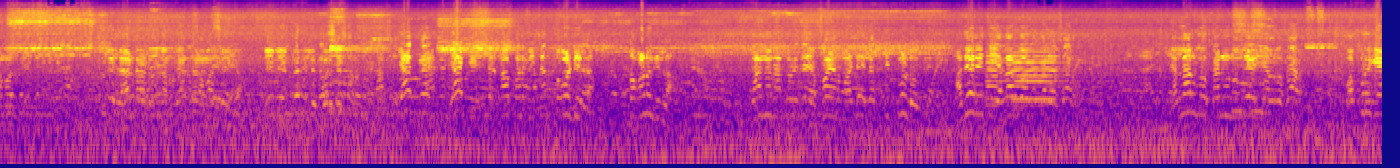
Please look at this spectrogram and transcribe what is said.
ಸಮಸ್ಯೆ ಇಲ್ಲ. ಇಲ್ಲಿ ಲ್ಯಾಂಡ್ ಆರ್ಡರ್ ನಮ್ಗೆ ಸಮಸ್ಯೆ ಇಲ್ಲ. ನೀವು ಬಿ ಎಂ ಪಿ ಇಲ್ಲಿ ಬರ್ಬೇಕು ಯಾಕೆ? ಯಾಕೆ? ಇಲ್ಲ ನಾವು ಪರ್ಮಿಷನ್ ತೊಗೊಂಡಿಲ್ಲ. ತೊಗೊಳೋದಿಲ್ಲ ಕಾನೂನು ಇದೆ ಎಫ್ ಐ ಆರ್ ಮಾಡಿ ಇಲ್ಲ ಕಿತ್ಕೊಂಡು ಹೋಗ್ತೀವಿ ಅದೇ ರೀತಿ ಎಲ್ಲರಿಗೂ ಹೋಗ್ಬೇಕಲ್ವ ಸರ್? ಎಲ್ಲರಿಗೂ ಕಾನೂನು ಒಂದೇ ಇದೆಯಲ್ವ ಸರ್? ಒಬ್ರಿಗೆ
